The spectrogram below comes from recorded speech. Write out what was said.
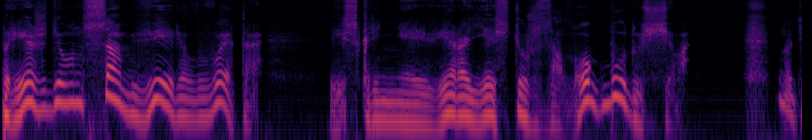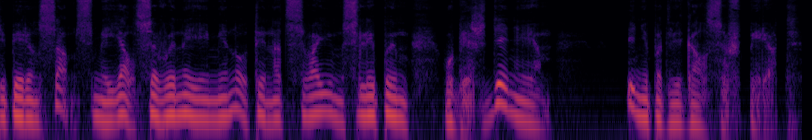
прежде он сам верил в это. Искренняя вера есть уж залог будущего. Но теперь он сам смеялся в иные минуты над своим слепым убеждением и не подвигался вперед.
